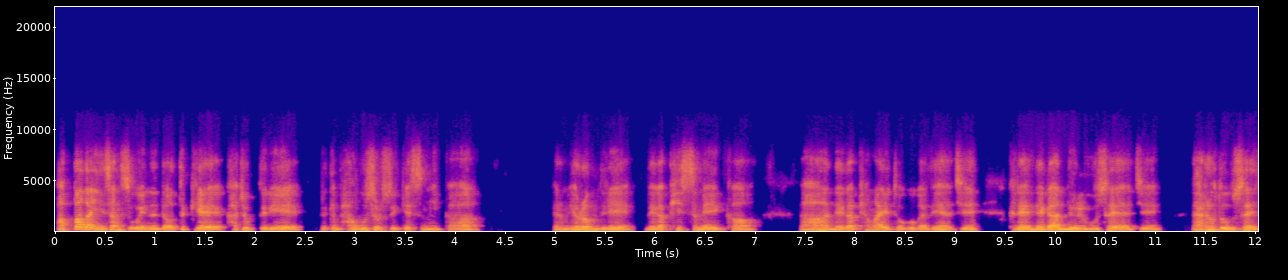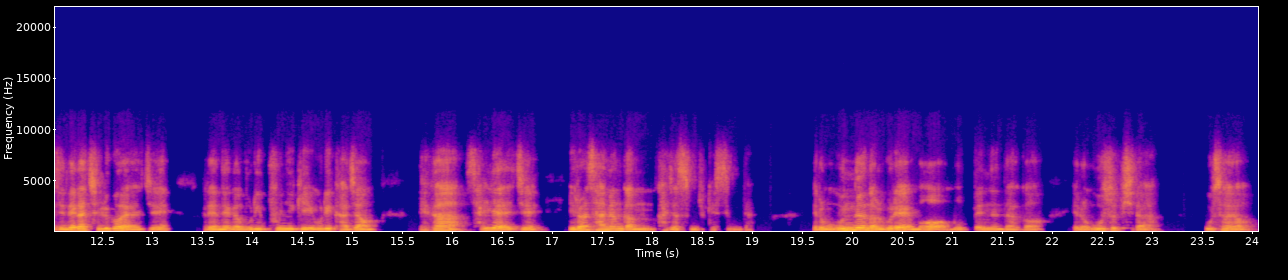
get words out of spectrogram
아빠가 인상 쓰고 있는데 어떻게 가족들이 이렇게 막 웃을 수 있겠습니까? 여러분 여러분들이 내가 피스메이커 아 내가 평화의 도구가 돼야지. 그래 내가 늘 웃어야지. 나로도 웃어야지. 내가 즐거워야지. 그래 내가 우리 분위기 우리 가정 내가 살려야지 이런 사명감 가졌으면 좋겠습니다. 여러분 웃는 얼굴에 뭐 못 뺏는다고 여러분 웃읍시다. 웃어요.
